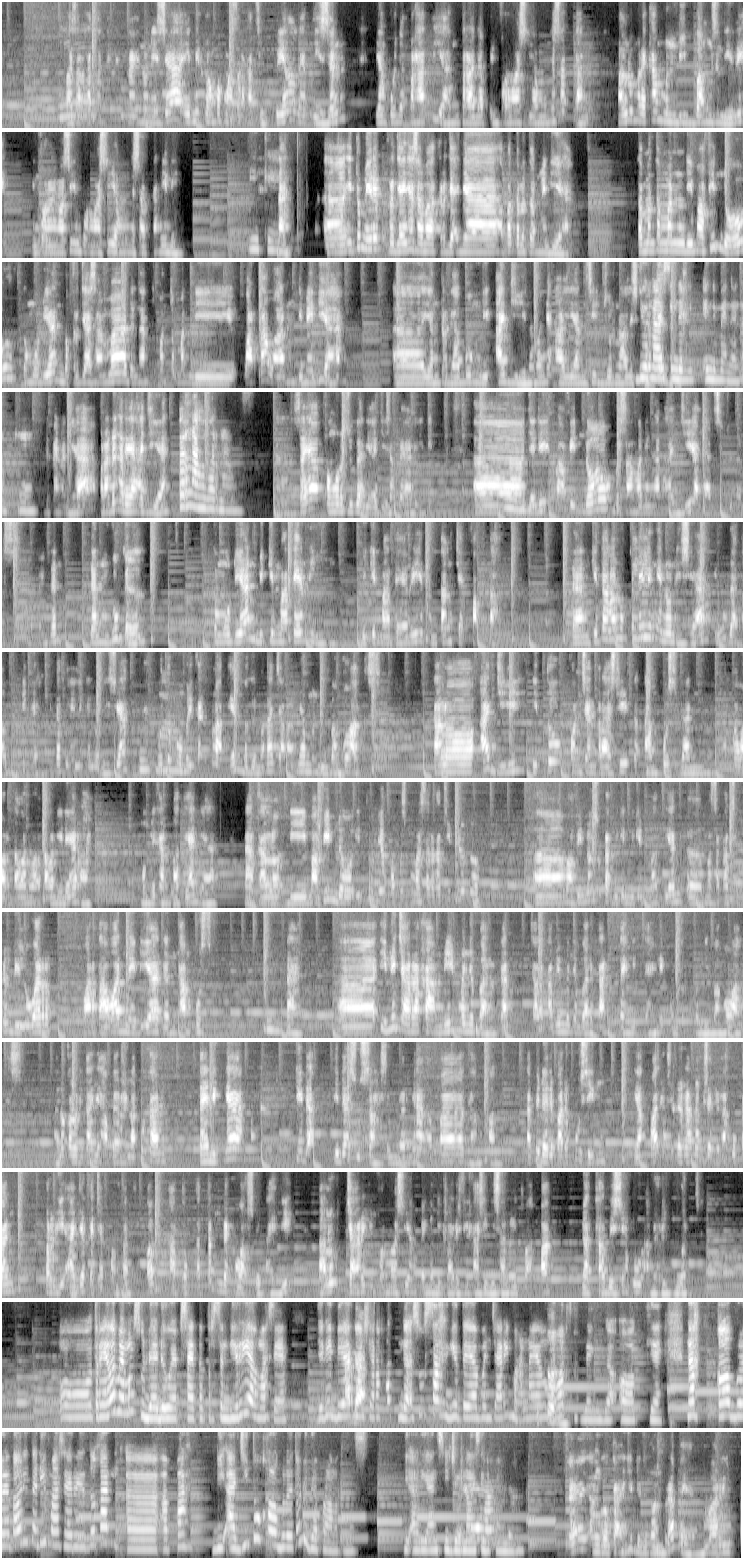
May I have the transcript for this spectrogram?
Masyarakat Anti Fitnah Indonesia ini kelompok masyarakat sipil, netizen yang punya perhatian terhadap informasi yang menyesatkan, lalu mereka mendibang sendiri informasi-informasi yang menyesatkan ini. Oke. Nah, Eh, itu mirip kerjanya sama kerjanya apa teman-teman media. Teman-teman di Mavindo kemudian bekerja sama dengan teman-teman di wartawan di media eh, yang tergabung di AJI namanya Aliansi Jurnalis Jurnalis Independen. independen, oke. Independen ya. Pernah dengar ya AJI ya? Pernah, pernah. Saya pengurus juga di AJI sampai hari ini. Eh, Hmm. Jadi Mavindo bersama dengan AJI Aliansi Jurnalis Independen dan Google kemudian bikin materi, bikin materi tentang cek fakta. Dan kita lalu keliling Indonesia, ini udah tahun ketiga, kita keliling Indonesia untuk memberikan pelatihan bagaimana caranya mendibang hoax. Kalau Aji itu konsentrasi ke kampus dan apa wartawan-wartawan di daerah memberikan pelatihannya. Nah kalau di Mavindo itu dia fokus ke masyarakat sipil tuh. Eh, Mavindo suka bikin-bikin pelatihan ke masyarakat sipil di luar wartawan, media dan kampus. Hmm. Nah eh, ini cara kami menyebarkan, cara kami menyebarkan teknik-teknik untuk menimbang hoax. Lalu kalau ditanya apa yang dilakukan, tekniknya tidak tidak susah sebenarnya apa gampang. Tapi daripada pusing, yang paling sederhana bisa dilakukan pergi aja ke cekfakta.com atau ke turnbackhoax.id lalu cari informasi yang pengen diklarifikasi di sana itu apa database-nya tuh ada ribuan. Oh, ternyata memang sudah ada website tersendiri ya, Mas ya. Jadi biar Ada. masyarakat nggak susah gitu ya mencari mana yang Betul. hoax mana yang nggak. Oke. Nah, kalau boleh tahu nih tadi Mas Heri itu kan eh, apa di Aji tuh kalau boleh tahu udah berapa lama tuh Mas? Di Aliansi Jurnalis Independen. Saya anggota aja dari tahun berapa ya? 2000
